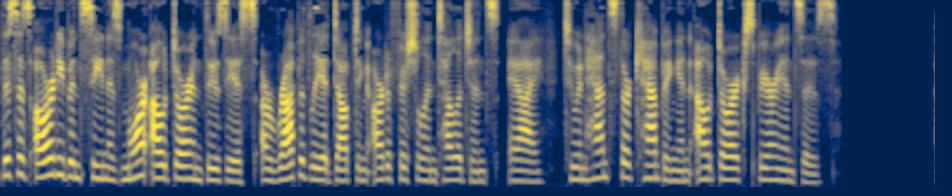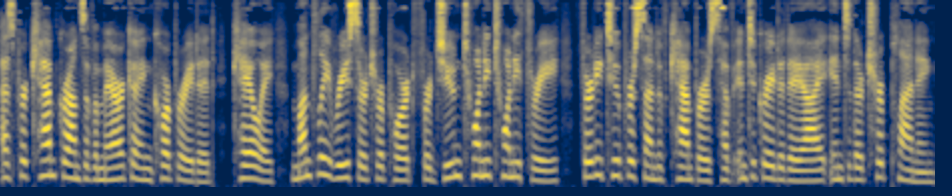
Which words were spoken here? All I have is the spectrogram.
This has already been seen as more outdoor enthusiasts are rapidly adopting artificial intelligence AI to enhance their camping and outdoor experiences. As per Kampgrounds of America Incorporated, KOA, monthly research report for June 2023, 32% of campers have integrated AI into their trip planning,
